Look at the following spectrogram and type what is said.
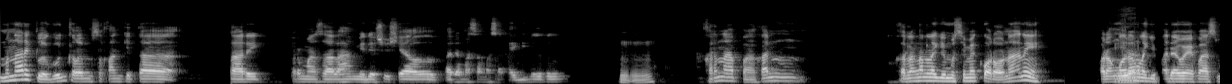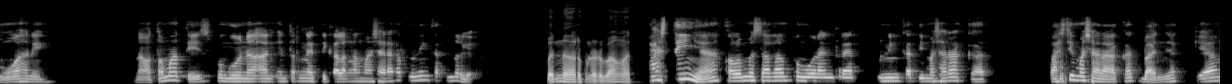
menarik loh Gun, kalau misalkan kita tarik permasalahan media sosial pada masa-masa kayak gini tuh. Mhm. Karena apa? Kan karena kan lagi musimnya corona nih. Orang-orang Iya. lagi pada WFH semua nih. Nah, otomatis penggunaan internet di kalangan masyarakat meningkat, bener gak? Bener bener banget. Pastinya kalau misalkan penggunaan internet meningkat di masyarakat, pasti masyarakat banyak yang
